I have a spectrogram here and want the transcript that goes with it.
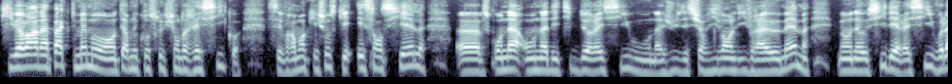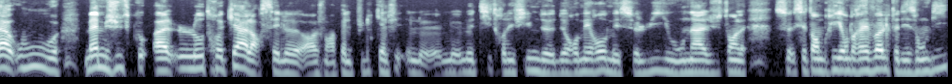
qui va avoir un impact même en termes de construction de récits. C'est vraiment quelque chose qui est essentiel euh, parce qu'on a, on a des types de récits où on a juste des survivants livrés à eux-mêmes, mais on a aussi des récits voilà, où même jusqu'à l'autre cas, alors c'est le, oh, je me rappelle plus lequel, le, le, titre du film de, Romero, mais celui où on a justement cet embryon de révolte des zombies.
